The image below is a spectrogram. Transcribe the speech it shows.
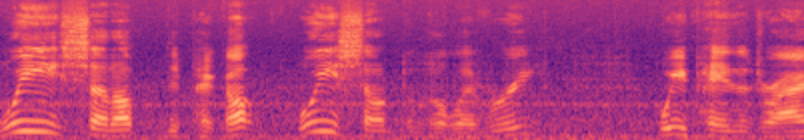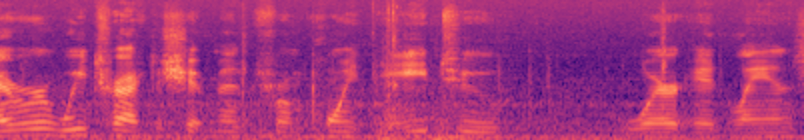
we set up the pickup, we set up the delivery, we pay the driver, we track the shipment from point A to where it lands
